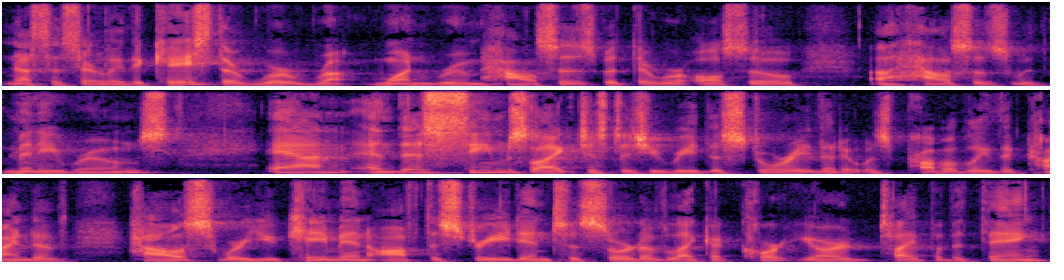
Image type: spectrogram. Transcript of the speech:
necessarily the case. There were one room houses, but there were also uh, houses with many rooms. And, and this seems like, just as you read the story, that it was probably the kind of house where you came in off the street into sort of like a courtyard type of a thing,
